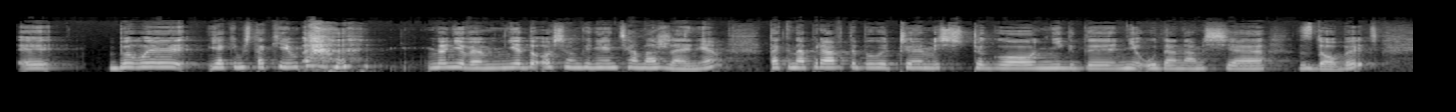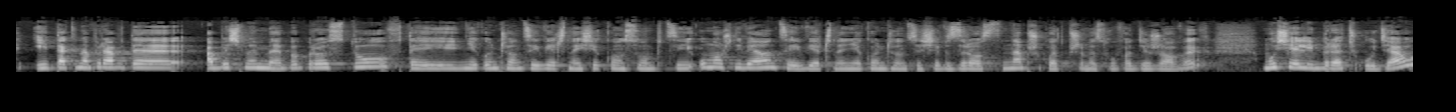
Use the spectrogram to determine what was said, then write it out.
Yy, były jakimś takim, no nie wiem, nie do osiągnięcia marzeniem, tak naprawdę były czymś, czego nigdy nie uda nam się zdobyć. I tak naprawdę, abyśmy my po prostu w tej niekończącej wiecznej się konsumpcji, umożliwiającej wieczny, niekończący się wzrost, na przykład przemysłów odzieżowych, musieli brać udział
